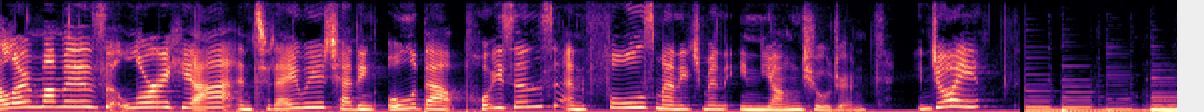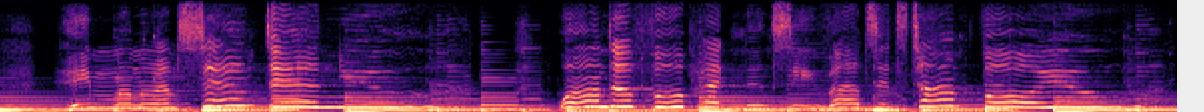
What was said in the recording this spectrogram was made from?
Hello, mamas. Laura here, and today we are chatting all about poisons and falls management in young children. Enjoy! Hey, mama, I'm sending you wonderful pregnancy vibes. It's time for you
